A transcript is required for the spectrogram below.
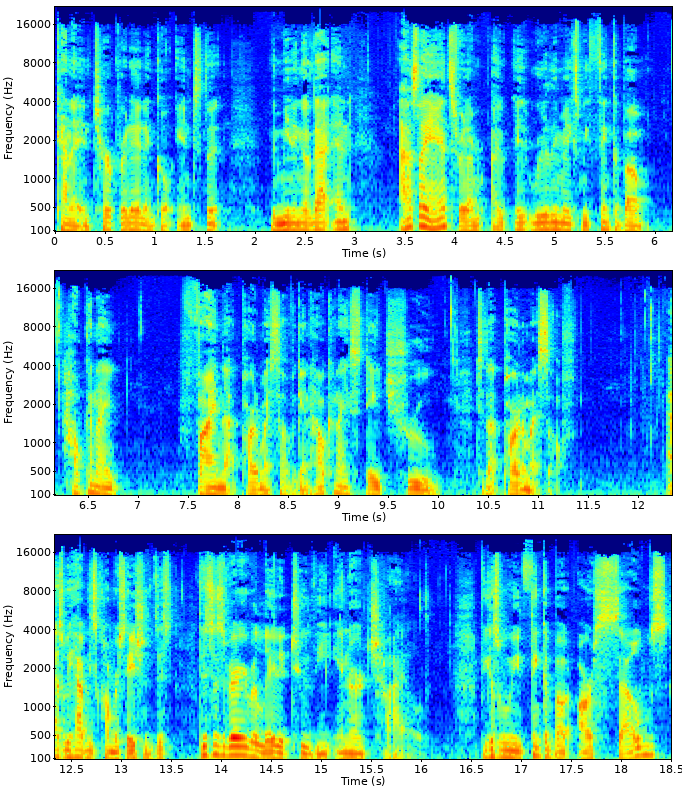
kind of interpret it and go into the, the meaning of that. And as I answer it, I, it really makes me think about how can I find that part of myself again? How can I stay true to that part of myself? As we have these conversations, this this is very related to the inner child. Because when we think about ourselves,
